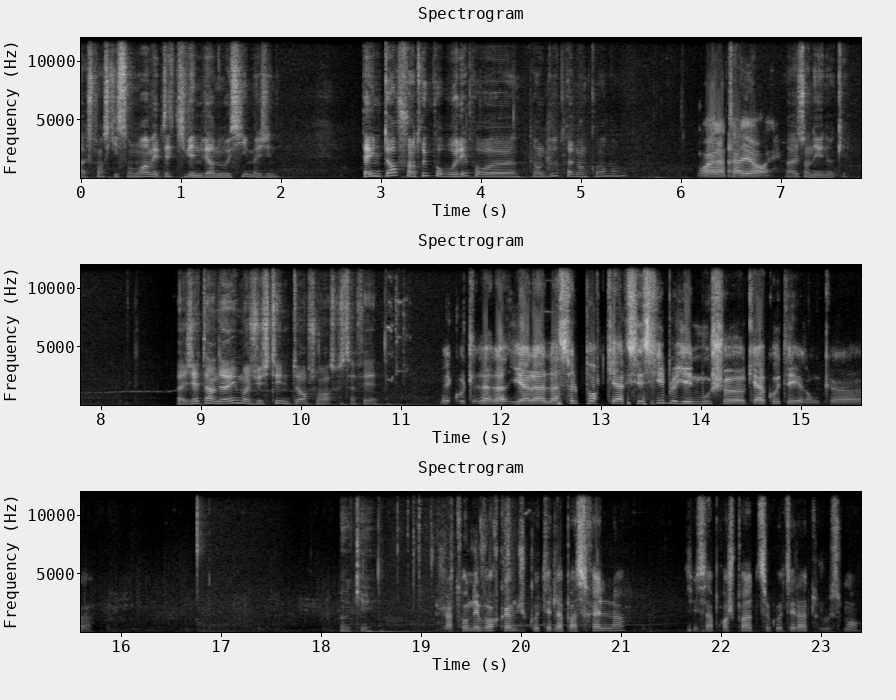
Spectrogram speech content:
ouais, je pense qu'ils sont loin, mais peut-être qu'ils viennent vers nous aussi, imagine. T'as une torche ou un truc pour brûler pour euh, dans le doute là dans le coin non? Ouais, à l'intérieur, ouais. Ouais j'en ai une ok. Bah jette un oeil, moi je vais jeter une torche, on va voir ce que ça fait. Bah écoute, il y a la, la seule porte qui est accessible, il y a une mouche euh, qui est à côté, donc euh, Ok. je vais retourner voir quand même du côté de la passerelle là. Si ça approche pas de ce côté-là tout doucement.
